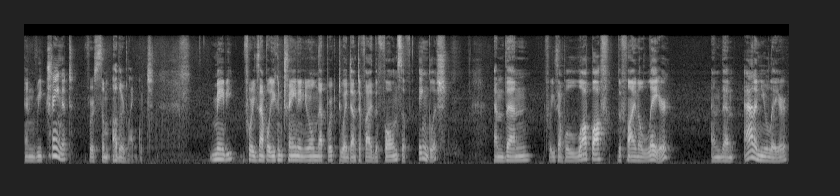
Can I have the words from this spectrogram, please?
and retrain it for some other language. Maybe, for example, you can train a neural network to identify the phones of English and then, for example, lop off the final layer and then add a new layer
